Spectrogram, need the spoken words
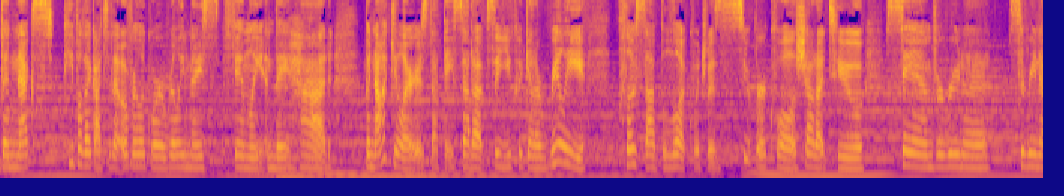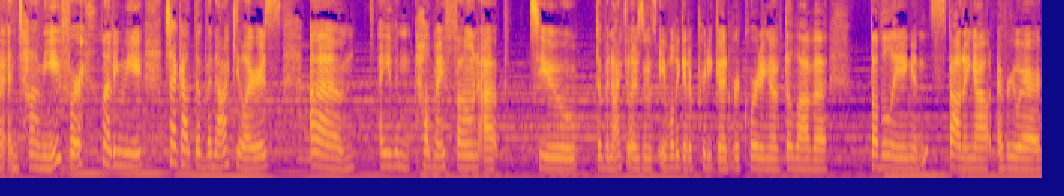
The next people that got to the overlook were a really nice family, and they had binoculars that they set up so you could get a really close up look, which was super cool. Shout out to Sam, Varuna, Serena, and Tommy for letting me check out the binoculars. Um, I even held my phone up to the binoculars and was able to get a pretty good recording of the lava bubbling and spouting out everywhere.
